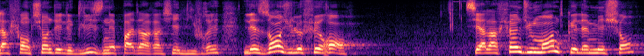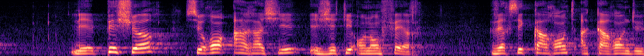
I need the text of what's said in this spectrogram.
La fonction de l'Église n'est pas d'arracher l'ivraie. Les anges le feront. C'est à la fin du monde que les méchants, les pécheurs, seront arrachés et jetés en enfer. Versets 40 à 42.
